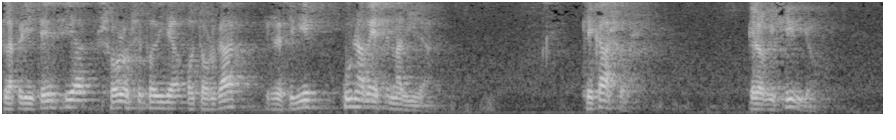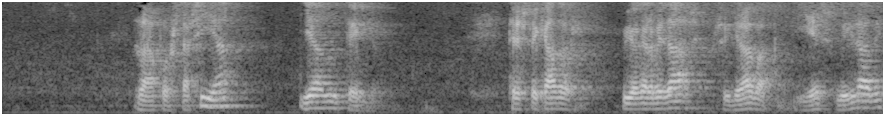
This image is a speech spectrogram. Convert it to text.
la penitencia solo se podía otorgar y recibir una vez en la vida. ¿Qué casos? El homicidio, la apostasía y el adulterio. Tres pecados cuya gravedad se consideraba, y es muy grave,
